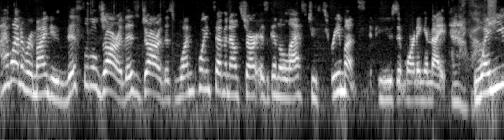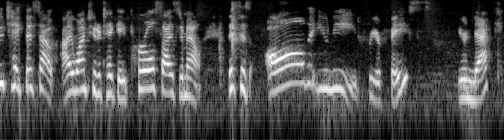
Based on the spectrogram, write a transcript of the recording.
I want to remind you, this little jar, this jar, this 1.7 ounce jar, is going to last you three months if you use it morning and night. Oh gosh. when you take this out, I want you to take a pearl-sized amount. This is all that you need for your face your neck,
